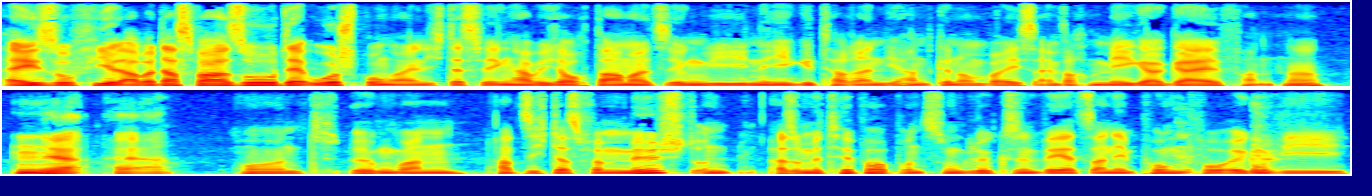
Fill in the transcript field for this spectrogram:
Ey, so viel. Aber das war so der Ursprung eigentlich. Deswegen habe ich auch damals irgendwie eine E-Gitarre in die Hand genommen, weil ich es einfach mega geil fand, ne? Ja, ja. Und irgendwann hat sich das vermischt und also mit Hip-Hop und zum Glück sind wir jetzt an dem Punkt, wo irgendwie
